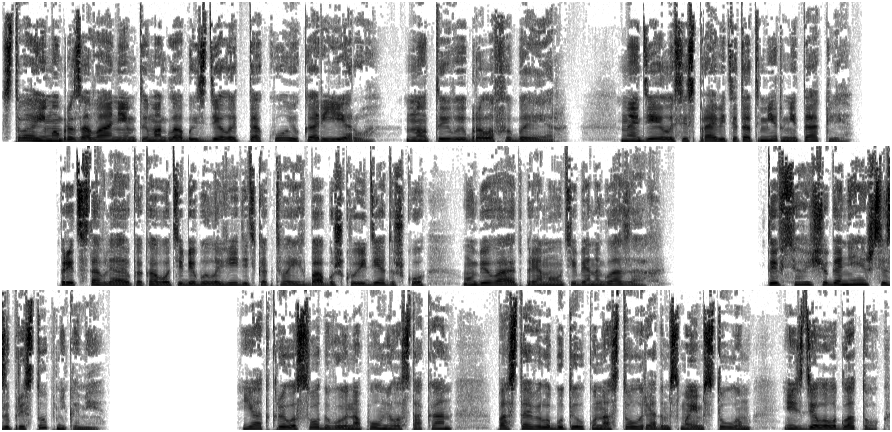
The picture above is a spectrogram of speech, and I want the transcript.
С твоим образованием ты могла бы сделать такую карьеру, но ты выбрала ФБР. Надеялась исправить этот мир, не так ли? Представляю, каково тебе было видеть, как твоих бабушку и дедушку убивают прямо у тебя на глазах. Ты все еще гоняешься за преступниками?» Я открыла содовую, наполнила стакан, поставила бутылку на стол рядом с моим стулом и сделала глоток.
